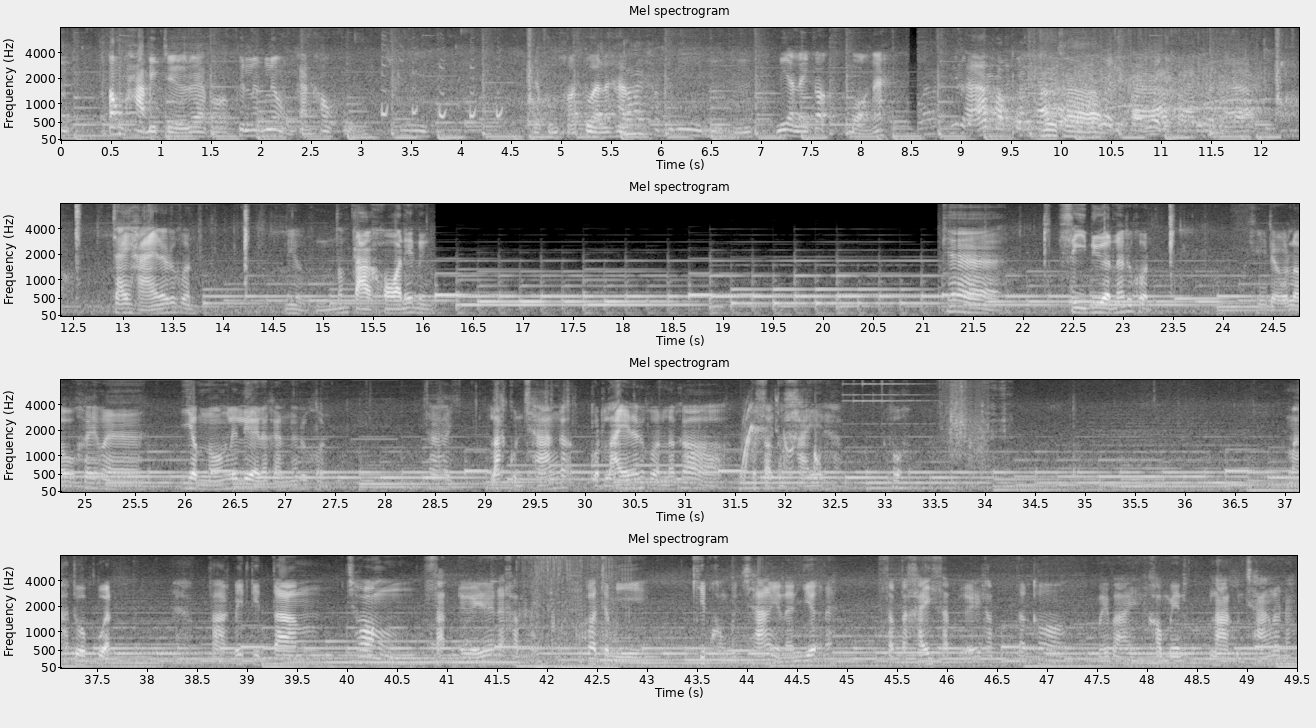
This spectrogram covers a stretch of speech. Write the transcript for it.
ต้องพาไปเจอด้วยเพราะว่าขึ้นเรื่องเรื่องของการเข้าฝูงเดี๋ยวผมขอตัวแล้วครับได้ครับพี่อือหือมีอะไรก็บอกนะครับขอบคุณครับนี่ครับใจหายแล้วทุกคนนี่ผมน้ำตาคอนิดนึง แค่สี่เดือนนะทุกคนโอเคเดี๋ยวเราค่อยมาเยี่ยมน้องเรื่อยๆแล้วกันนะทุกคน ถ้ารักขุนช้างก็กดไลค์นะทุกคนแล้วก็กด subscribe นะครับหมาตัวปวดนะครับฝากไปติดตามช่องสัตว์เอ๋ยด้วยนะครับ ก็จะมีคลิปของคุณช้างอยู่นั้นเยอะนะสับตะไคร้สัตว์เอ๋ยครับ แล้วก็บายบายคอมเมนต์ลาคุณช้างแล้วนะ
